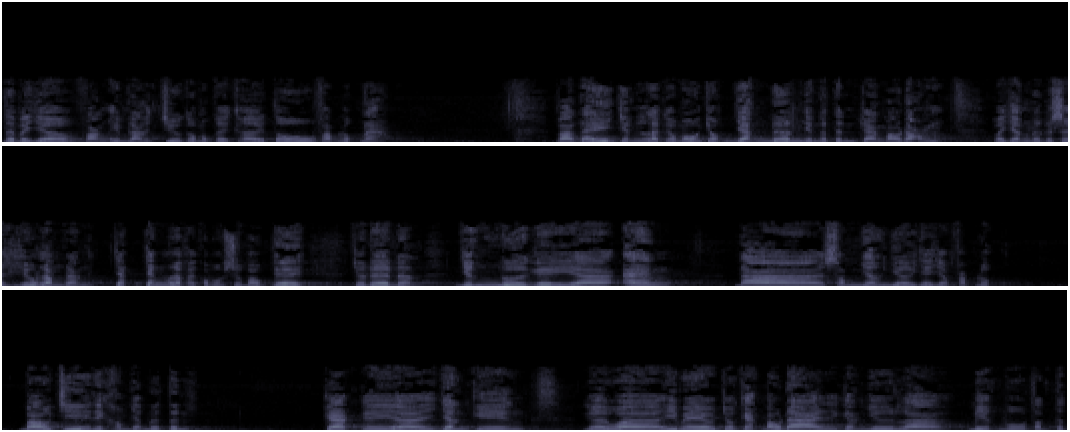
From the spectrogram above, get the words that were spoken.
đến bây giờ vẫn im lặng chưa có một cái khởi tố pháp luật nào. Và đây chính là cái mấu chốt dẫn đến những cái tình trạng bạo động và dẫn đến cái sự hiểu lầm rằng chắc chắn là phải có một sự bảo kê. Cho nên đó, những người gây à, án đã sống nhẫn nhơ về dòng pháp luật. Báo chí thì không dám đưa tin. Các cái à, văn dân kiện gửi qua email cho các báo đài thì gần như là biệt vô tâm tích.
